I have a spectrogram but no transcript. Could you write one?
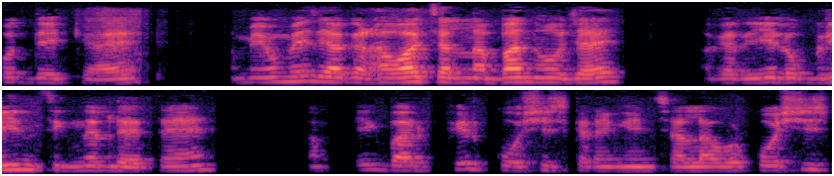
खुद देख के आए हमें उम्मीद है अगर हवा चलना बंद हो जाए अगर ये लोग ग्रीन सिग्नल देते हैं, हम एक बार फिर कोशिश करेंगे इंशाल्लाह, और कोशिश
